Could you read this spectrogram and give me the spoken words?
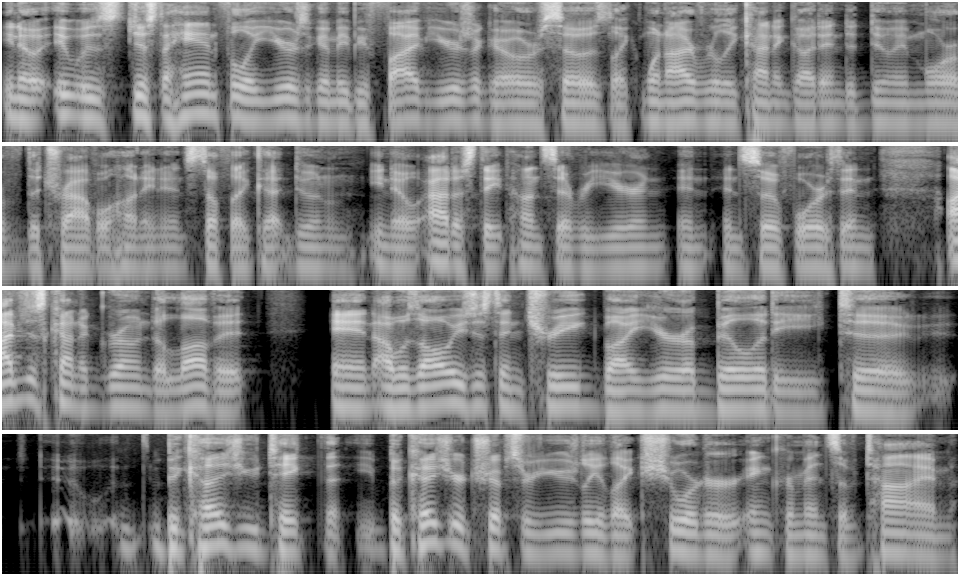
you know, it was just a handful of years ago, maybe five years ago or so, is like when I really kind of got into doing more of the travel hunting and stuff like that, doing you know out of state hunts every year and and, and so forth. And I've just kind of grown to love it. And I was always just intrigued by your ability to because you take the because your trips are usually like shorter increments of time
